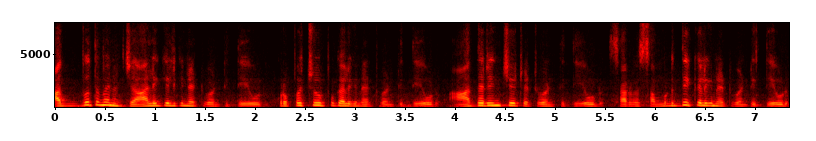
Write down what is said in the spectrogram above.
అద్భుతమైన జాలి కలిగినటువంటి దేవుడు కృపచూపు కలిగినటువంటి దేవుడు ఆదరించేటటువంటి దేవుడు సర్వ సమృద్ధి కలిగినటువంటి దేవుడు.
